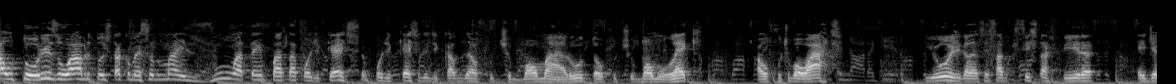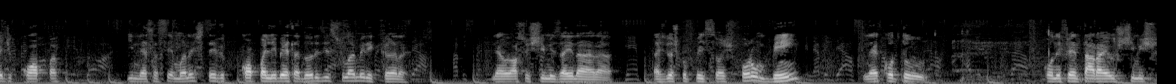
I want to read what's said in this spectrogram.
Autoriza o árbitro, está começando mais um Até Empatar Podcast, seu podcast dedicado ao futebol maroto, ao futebol moleque, ao futebol arte. E hoje, galera, vocês sabem que sexta-feira é dia de Copa e nessa semana a gente teve Copa Libertadores e Sul-Americana. Né, os nossos times aí na, na- nas duas competições foram bem, né, quando, quando enfrentaram os times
